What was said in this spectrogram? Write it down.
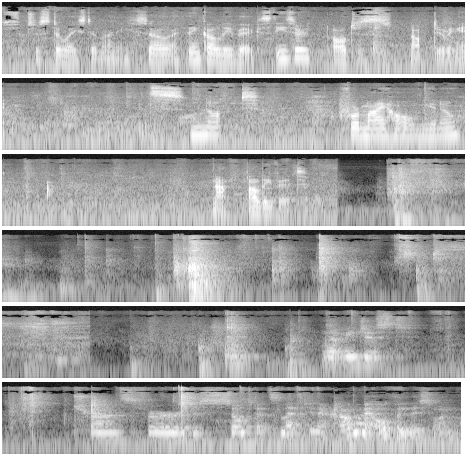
It's just a waste of money. So I think I'll leave it, because these are all just not doing it. It's not for my home, you know? Nah, I'll leave it. Just transfer the soap that's left in it. How do I open this one?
